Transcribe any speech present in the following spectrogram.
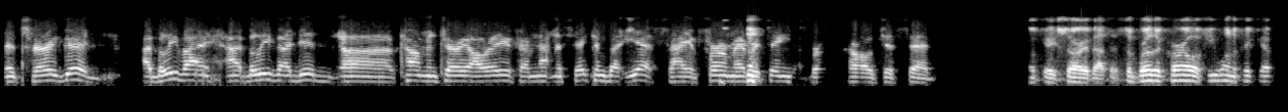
That's very good. I believe I I believe I did uh, commentary already, if I'm not mistaken. But yes, I affirm everything that Brother Carl just said. Okay, sorry about that. So, Brother Carl, if you want to pick up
